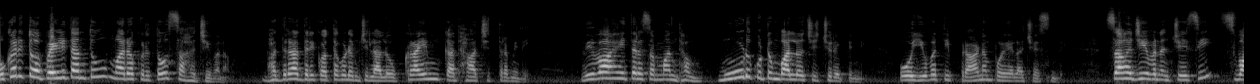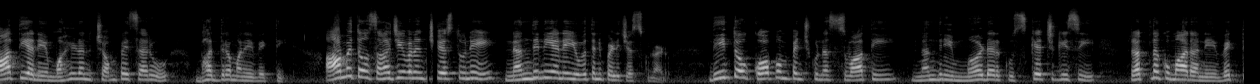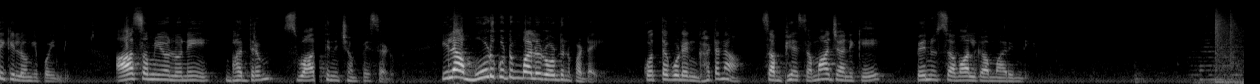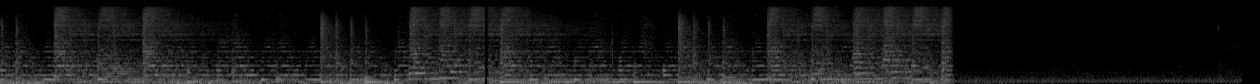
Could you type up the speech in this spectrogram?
ఒకరితో పెళ్ళితంతు మరొకరితో సహజీవనం. భద్రాద్రి కొత్తగూడెం జిల్లాలో క్రైమ్ కథా చిత్రం ఇది. వివాహేతర సంబంధం మూడు కుటుంబాల్లో చిచ్చురెప్పింది. ఓ యువతి ప్రాణం పోయేలా చేసింది. సహజీవనం చేసి స్వాతి అనే మహిళను చంపేశారు భద్రం అనే వ్యక్తి. ఆమెతో సహజీవనం చేస్తూనే నందిని అనే యువతిని పెళ్ళి చేసుకున్నాడు. దీంతో కోపం పెంచుకున్న స్వాతి నందిని మర్డర్కు స్కెచ్ గీసి రత్నకుమార్ అనే వ్యక్తికి లొంగిపోయింది. ఆ సమయంలోనే భద్రం స్వాతిని చంపేశాడు. ఇలా మూడు కుటుంబాలు రోడ్డున పడ్డాయి. కొత్తగూడెం ఘటన సభ్య సమాజానికే పెను సవాల్గా మారింది.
